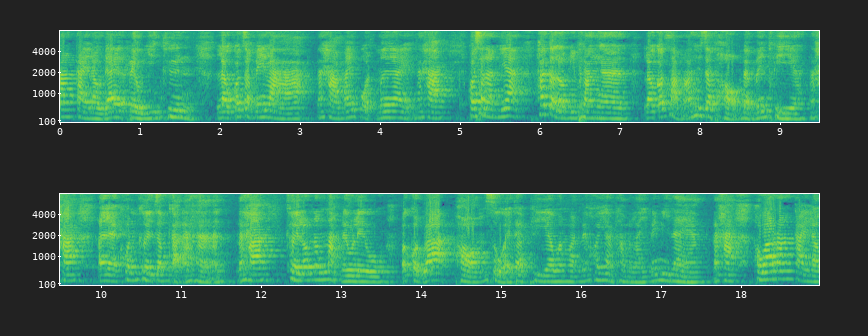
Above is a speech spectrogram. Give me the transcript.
ร่างกายเราได้เร็วยิ่งขึ้น เราก็จะไม่ล้านะคะไม่ปวดเมื่อยนะคะ เพราะฉะนั้นเนี่ยถ้าเกิดเรามีพลังงาน เราก็สามารถที่จะผอมแบบไม่เพลียนะคะหลายๆคนเคยจำกัดอาหารนะคะ เคยลดน้ำหนักเร็วๆ ปรากฏว่าผอมสวยแต่เพลียวันๆไม่ค่อยอยากทำอะไรไม่มีแรงนะคะ เพราะว่าร่างกายเรา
